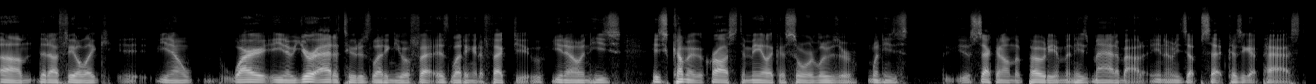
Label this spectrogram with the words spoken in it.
um, that I feel like, you know, why you know your attitude is letting you affect is letting it affect you, you know, and he's he's coming across to me like a sore loser when he's second on the podium and he's mad about it, you know, he's upset because he got passed.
